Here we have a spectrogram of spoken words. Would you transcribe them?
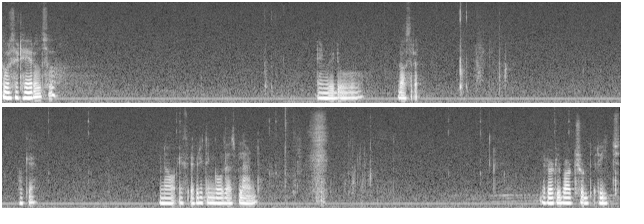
source it here also? And we do ROS run okay. Now if everything goes as planned the turtle bot should reach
